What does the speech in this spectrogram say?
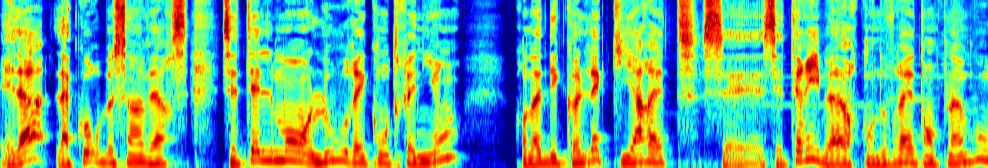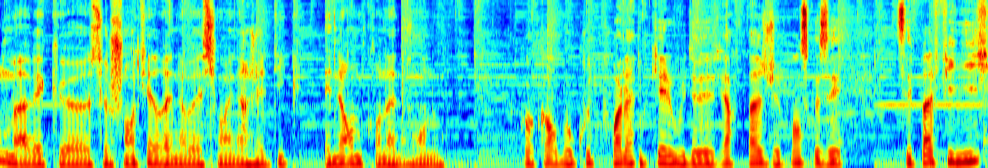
Et là, la courbe s'inverse. C'est tellement lourd et contraignant qu'on a des collègues qui arrêtent. C'est terrible, alors qu'on devrait être en plein boom avec euh, ce chantier de rénovation énergétique énorme qu'on a devant nous. Encore beaucoup de problèmes auxquels vous devez faire face. Je pense que c'est pas fini.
